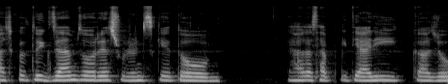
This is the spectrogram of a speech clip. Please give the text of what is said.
आजकल तो एग्ज़ाम्स हो रहे हैं स्टूडेंट्स के तो लिहाजा सबकी तैयारी का जो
